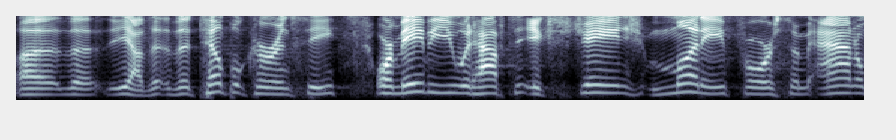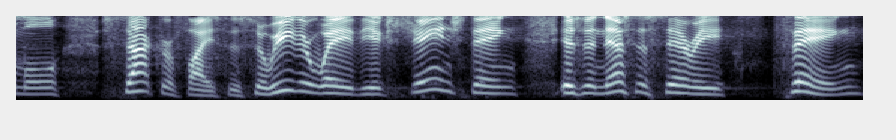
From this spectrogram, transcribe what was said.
uh, the yeah, the, the temple currency, or maybe you would have to exchange money for some animal sacrifices. So either way, the exchange thing is a necessary thing.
